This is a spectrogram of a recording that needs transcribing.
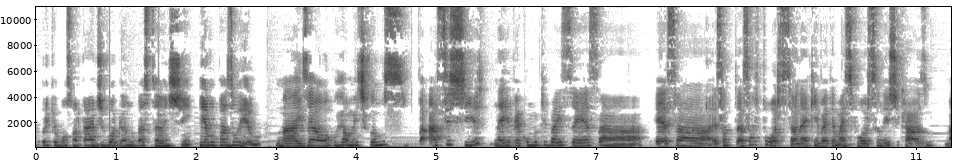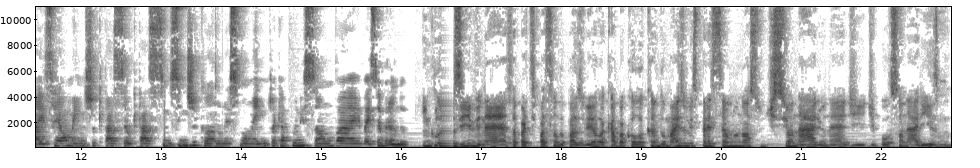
porque o Bolsonaro está advogando bastante pelo Pazuello. Mas é algo realmente que vamos assistir né, e ver como que vai ser essa, essa, essa, essa força, né? Quem vai ter mais força neste caso. Mas realmente o que está tá, assim, se indicando nesse momento é que a punição vai, vai ser branda. Inclusive, né, essa participação do Pazuello acaba colocando mais uma expressão no nosso dicionário, né, de, de bolsonarismo,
